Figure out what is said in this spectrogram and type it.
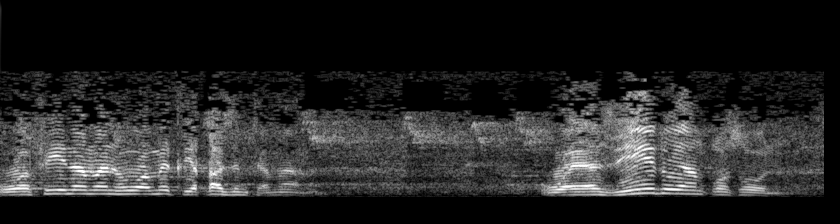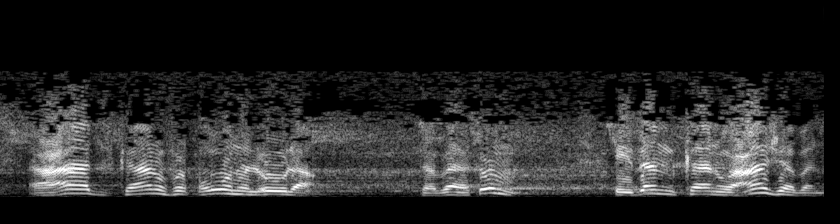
وفينا من هو مثل قزم تماما. ويزيد ينقصون. عاد كانوا في القرون الأولى. تبهتم إذا كانوا عجبا.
